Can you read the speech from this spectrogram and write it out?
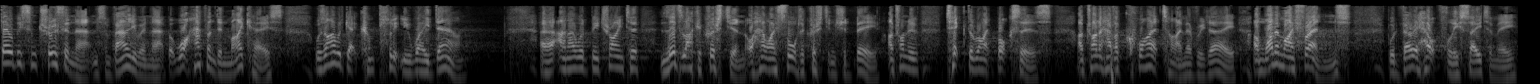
there will be some truth in that and some value in that. But what happened in my case was I would get completely weighed down. Uh, and I would be trying to live like a Christian or how I thought a Christian should be. I'm trying to tick the right boxes. I'm trying to have a quiet time every day. And one of my friends would very helpfully say to me,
